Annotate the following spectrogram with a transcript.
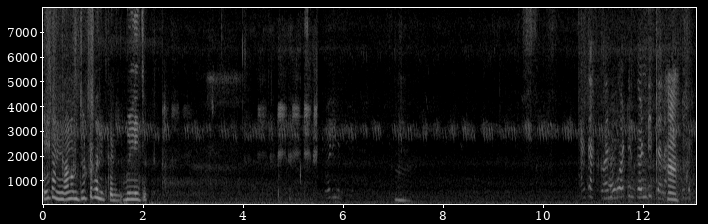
ಹೇಳ್ತಾನೆ ನಾನೊಂದು ಜುಟ್ಟು ಬಂದಿತ್ತು ಕಣಿ ಬಿಳಿ ಜುಟ್ಟು. ಒಂದು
